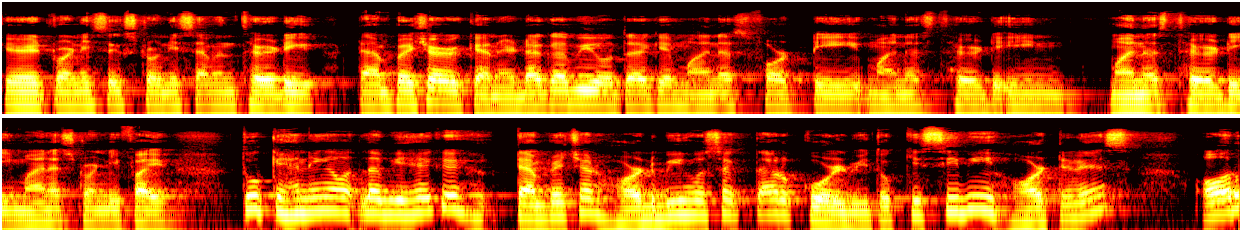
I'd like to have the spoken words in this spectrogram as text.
कि 26, 27, 30 टेम्परेचर कनाडा का भी होता है कि minus forty minus thirteen minus thirty minus twenty five तो कहने का मतलब यह है कि टेम्परेचर हॉट भी हो सकता है और कोल्ड भी। तो किसी भी हॉटनेस और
